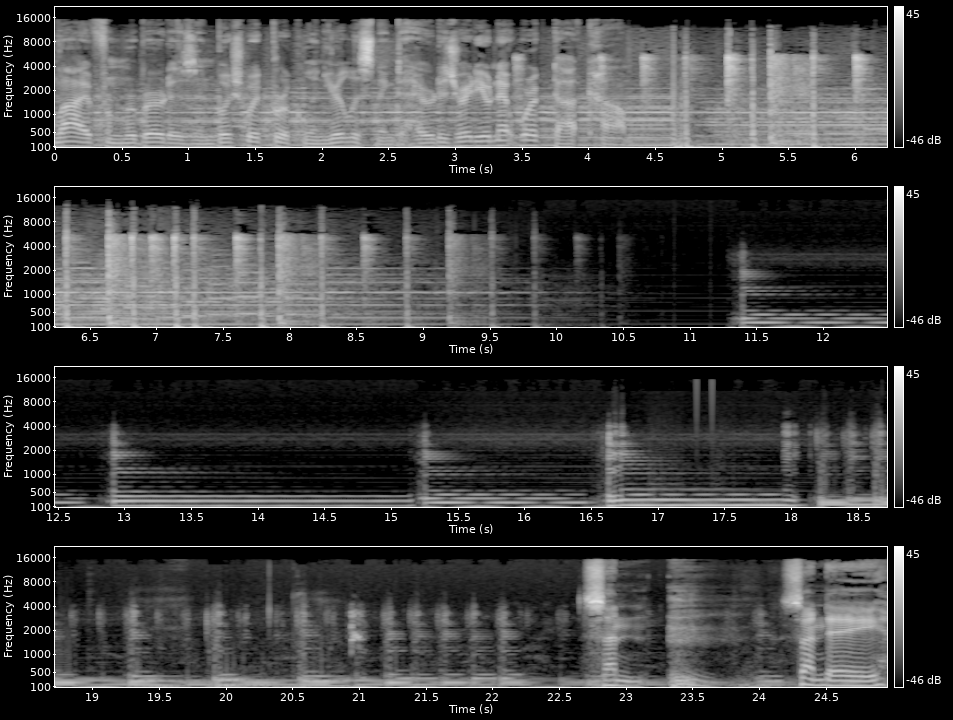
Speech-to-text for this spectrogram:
live from Roberta's in Bushwick, Brooklyn, you're listening to HeritageRadioNetwork.com. Sun Sunday,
